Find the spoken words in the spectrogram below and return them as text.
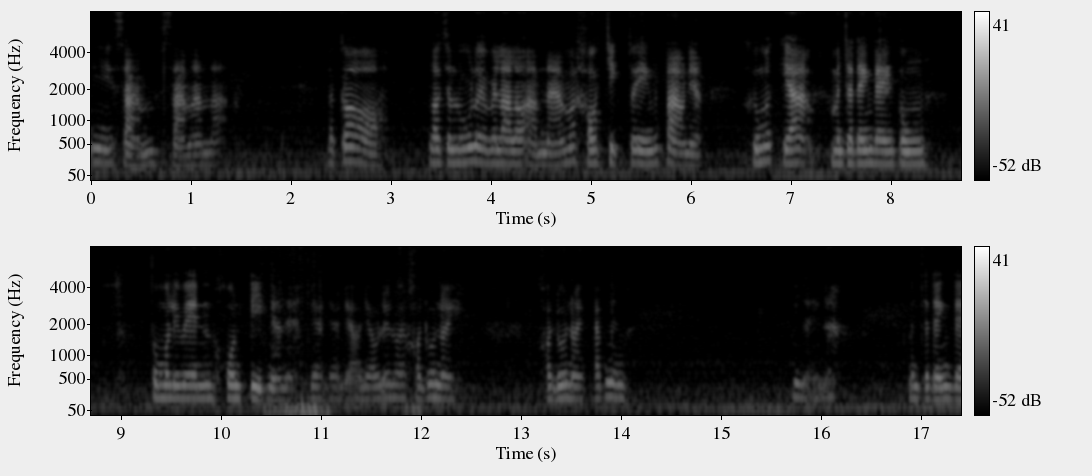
นี่สามสามอันละ แล้วก็ เราจะรู้เลยเวลาเราอาบน้ำว่าเขาจิกตัวเองหรือเปล่าเนี่ย คือเมื่อกี้มันจะแดงๆตรงตรงบริเวณโคนปีกเนี่ยเนี่ยเดี๋ยวเดี๋ยวเดี๋ยวเดี๋ยวเรื่อยๆขอดูหน่อย ขอดูหน่อยแป๊บหนึ่งมีไหนนะ มันจะแด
